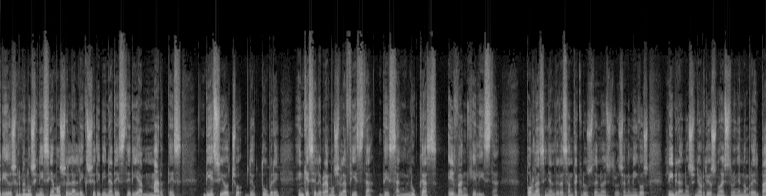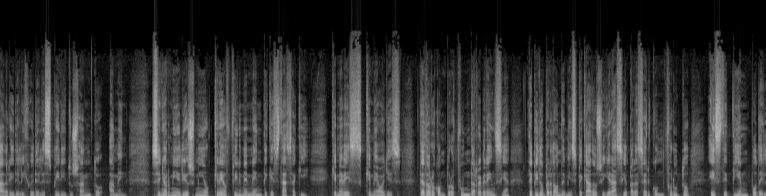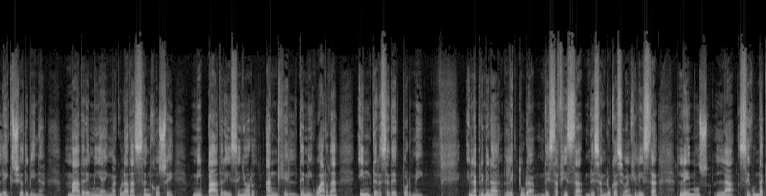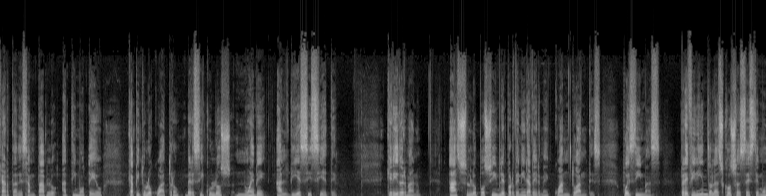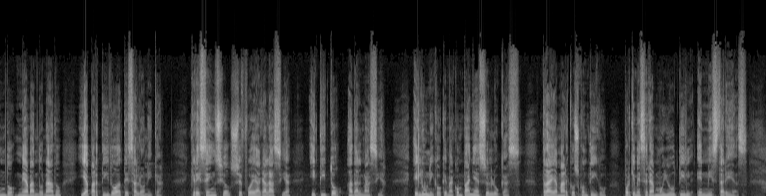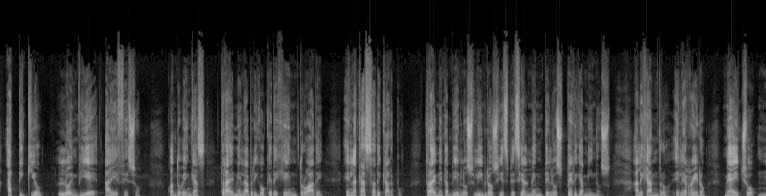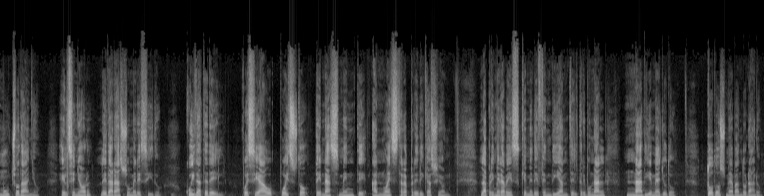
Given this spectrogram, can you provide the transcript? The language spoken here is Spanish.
Queridos hermanos, iniciamos la lección divina de este día martes 18 de octubre en que celebramos la fiesta de San Lucas Evangelista. Por la señal de la Santa Cruz de nuestros enemigos, líbranos, Señor Dios nuestro, en el nombre del Padre y del Hijo y del Espíritu Santo. Amén. Señor mío y Dios mío, creo firmemente que estás aquí, que me ves, que me oyes. Te adoro con profunda reverencia, te pido perdón de mis pecados y gracia para hacer con fruto este tiempo de lección divina. Madre mía Inmaculada San José, mi Padre y Señor, Ángel de mi guarda, interceded por mí. En la primera lectura de esta fiesta de San Lucas Evangelista, leemos la segunda carta de San Pablo a Timoteo, capítulo 4, versículos 9 al 17. Querido hermano, haz lo posible por venir a verme cuanto antes, pues Dimas, prefiriendo las cosas de este mundo, me ha abandonado y ha partido a Tesalónica. Crescencio se fue a Galacia y Tito a Dalmacia. El único que me acompaña es Lucas. Trae a Marcos contigo, porque me será muy útil en mis tareas. A Tiquio lo envié a Éfeso. Cuando vengas, tráeme el abrigo que dejé en Troade, en la casa de Carpo. Tráeme también los libros y especialmente los pergaminos Alejandro, el herrero, me ha hecho mucho daño. El Señor le dará su merecido. Cuídate de él, pues se ha opuesto tenazmente a nuestra predicación. La primera vez que me defendí ante el tribunal, nadie me ayudó. Todos me abandonaron.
